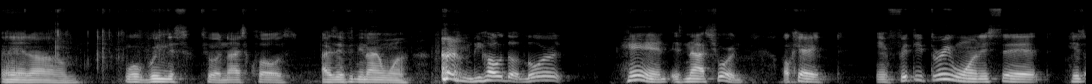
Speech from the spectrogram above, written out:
and um, we'll bring this to a nice close. Isaiah 59 1. Behold, the Lord's hand is not shortened. Okay, in 53 1, it said his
